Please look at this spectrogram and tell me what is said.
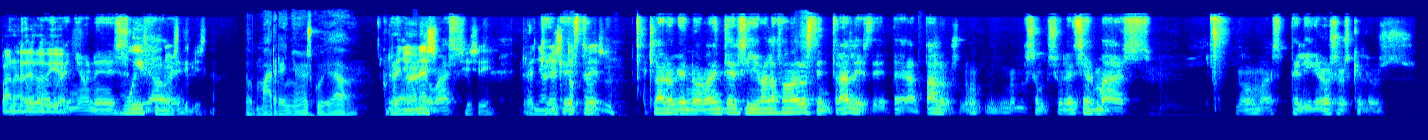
Panadero Díaz. Reñones, Muy cuidado, fino eh. estilista. Tomás Reñones, cuidado. Cuidado, Reñones, Tomás. sí, sí. Reñones Que- que top esto- 3. Claro que normalmente se llevan la fama los centrales de pegar palos, ¿no? Suelen ser más, ¿no? más peligrosos que los,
